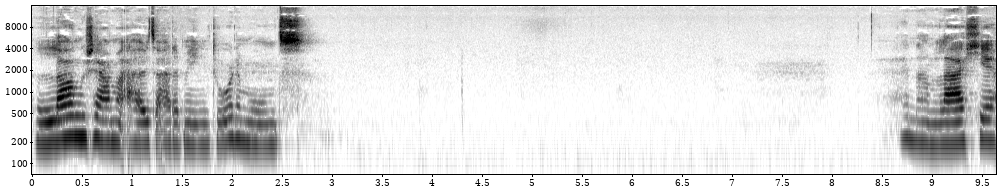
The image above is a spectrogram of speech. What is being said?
langzame uitademing door de mond. En dan laat je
